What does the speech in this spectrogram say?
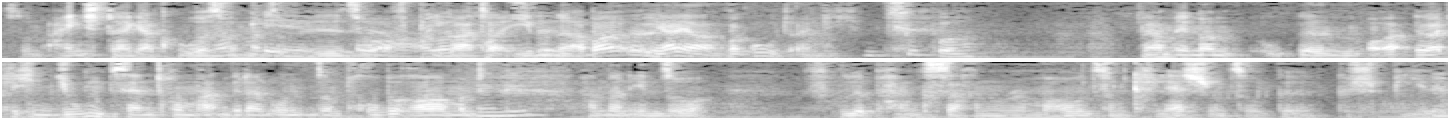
so ein Einsteigerkurs, wenn man so Okay. will, so Ja, auf aber privater trotzdem. Ebene. Aber ja, ja, war gut eigentlich. Super. Wir haben immer im ähm, örtlichen Jugendzentrum hatten wir dann unten so einen Proberaum und Mhm. haben dann eben so frühe Punk-Sachen, Ramones und Clash und so ge gespielt.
